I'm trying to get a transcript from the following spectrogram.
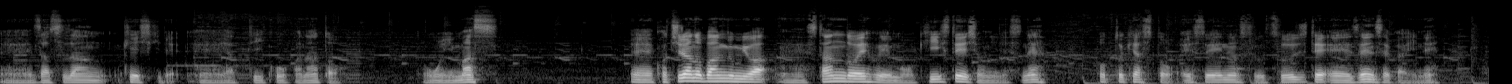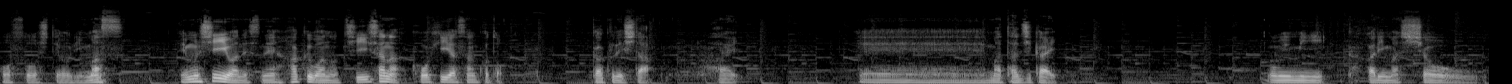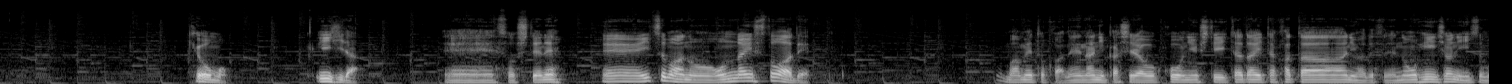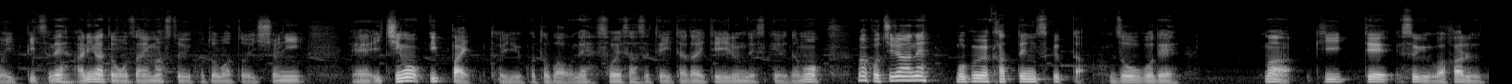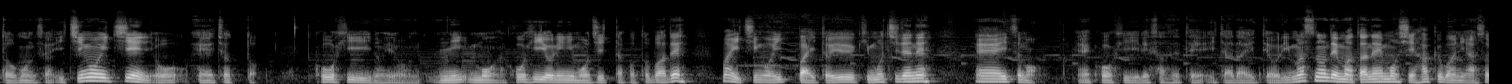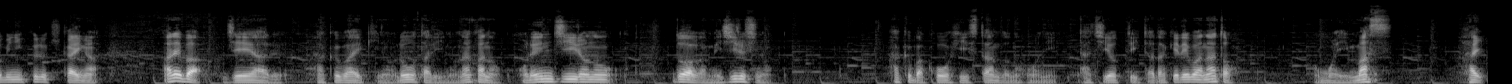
えー、雑談形式で、えー、やっていこうかなと思います。えー、こちらの番組は、えー、スタンド FM をキーステーションにですね、ポッドキャスト、SNS を通じて、えー、全世界にね、放送しております。MC はですね、白馬の小さなコーヒー屋さんこと、ガクでした。はい。えー、また次回、お耳にかかりましょう。今日もいい日だ。えー、そしてね、えー、いつもあのオンラインストアで、豆とかね何かしらを購入していただいた方にはですね納品書にいつも一筆ねありがとうございますという言葉と一緒にえー、いちご一杯という言葉をね添えさせていただいているんですけれどもまあこちらはね僕が勝手に作った造語でまあ聞いてすぐわかると思うんですが一期一会を、えー、ちょっとコーヒーのようにもコーヒー寄りにもじった言葉でまあ一期一杯という気持ちでね、えー、いつもえコーヒー入れさせていただいておりますのでまたねもし白馬に遊びに来る機会があれば JR 白馬駅のロータリーの中のオレンジ色のドアが目印の白馬コーヒースタンドの方に立ち寄っていただければなと思います。はい。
